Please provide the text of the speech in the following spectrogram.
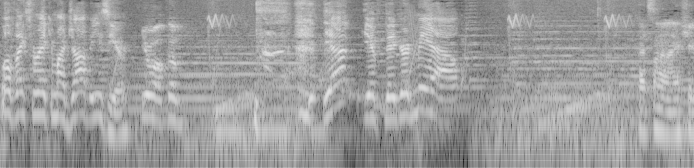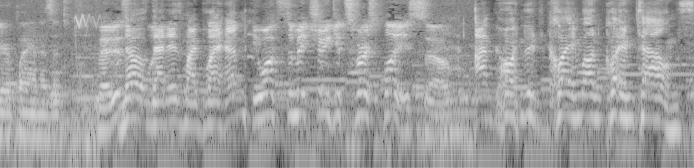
Well, thanks for making my job easier. You're welcome. Yep, you figured me out. That's not actually your plan, is it? That is No, that is my plan. He wants to make sure he gets first place, so. I'm going to claim unclaimed towns.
